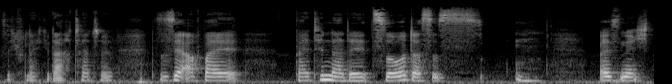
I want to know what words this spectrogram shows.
sich vielleicht gedacht hätte. Das ist ja auch bei bei Tinder Dates so, dass es hm, weiß nicht,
